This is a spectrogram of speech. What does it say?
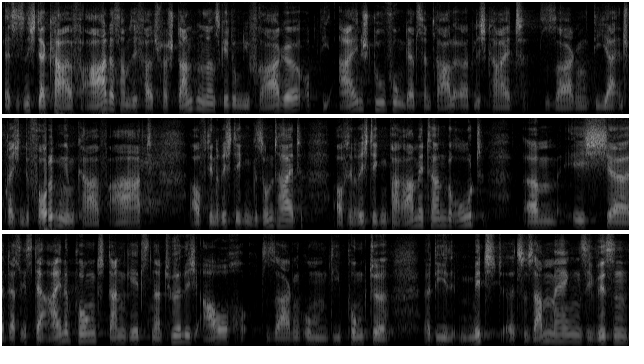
Es ist nicht der KFA, das haben Sie falsch verstanden, sondern es geht um die Frage, ob die Einstufung der Zentralörtlichkeit, die ja entsprechende Folgen im KFA hat, auf den richtigen Gesundheit, auf den richtigen Parametern beruht. Ähm, ich, äh, das ist der eine Punkt. Dann geht es natürlich auch um die Punkte, äh, die mit äh, zusammenhängen. Sie wissen,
